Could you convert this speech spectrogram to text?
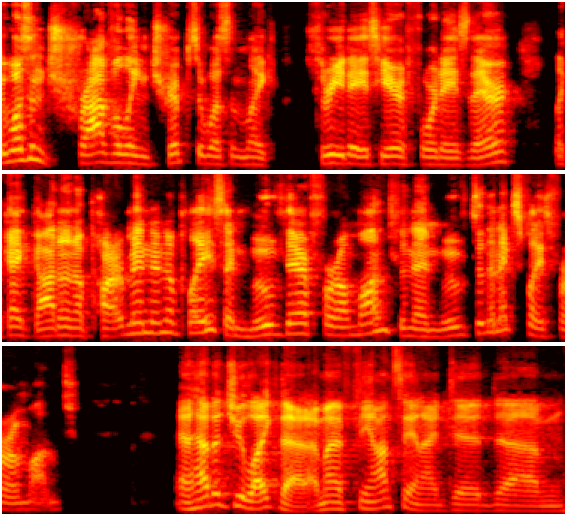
it wasn't traveling trips. It wasn't like three days here, four days there. Like I got an apartment in a place, I moved there for a month, and then moved to the next place for a month. And how did you like that? My fiance and I did um,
